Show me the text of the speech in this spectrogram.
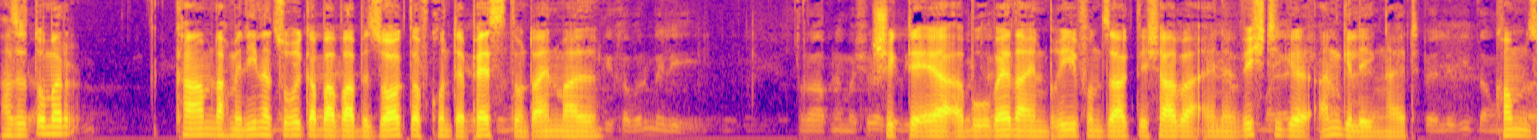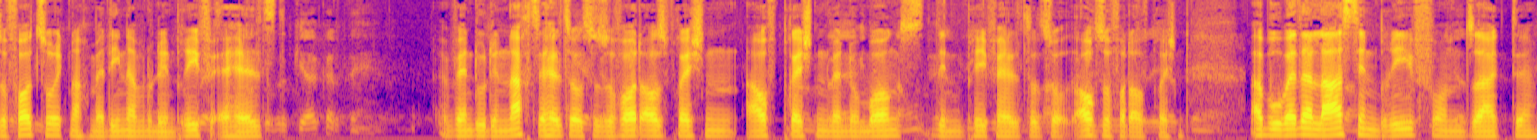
Hazrat Umar kam nach Medina zurück, aber war besorgt aufgrund der Pest und einmal schickte er Abu Ubaidah einen Brief und sagte, ich habe eine wichtige Angelegenheit. Komm sofort zurück nach Medina, wenn du den Brief erhältst. Wenn du den nachts erhältst, sollst du sofort ausbrechen, aufbrechen. Wenn du morgens den Brief erhältst, sollst du auch sofort aufbrechen. Abu Ubaidah las den Brief und sagte,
